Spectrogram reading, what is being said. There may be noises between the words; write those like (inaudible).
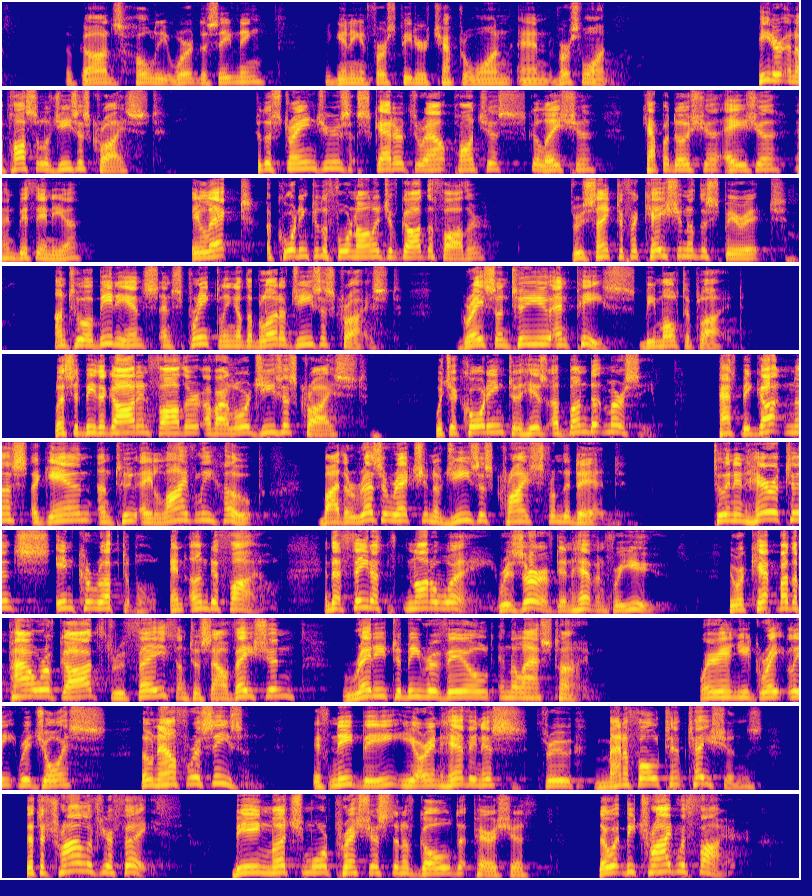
of God's holy word this evening, beginning in 1 Peter chapter 1 and verse 1. Peter, an apostle of Jesus Christ, to the strangers scattered throughout Pontus, Galatia, Cappadocia, Asia, and Bithynia, elect according to the foreknowledge of God the Father, through sanctification of the Spirit, unto obedience and sprinkling of the blood of Jesus Christ Grace unto you and peace be multiplied. Blessed be the God and Father of our Lord Jesus Christ, which according to his abundant mercy hath begotten us again unto a lively hope by the resurrection of Jesus Christ from the dead, to an inheritance incorruptible and undefiled, and that fadeth not away, reserved in heaven for you who are kept by the power of God through faith unto salvation, ready to be revealed in the last time, wherein ye greatly rejoice, though now for a season, if need be, ye are in heaviness through manifold temptations, that the trial of your faith, being much more precious than of gold that perisheth, though it be tried with fire,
